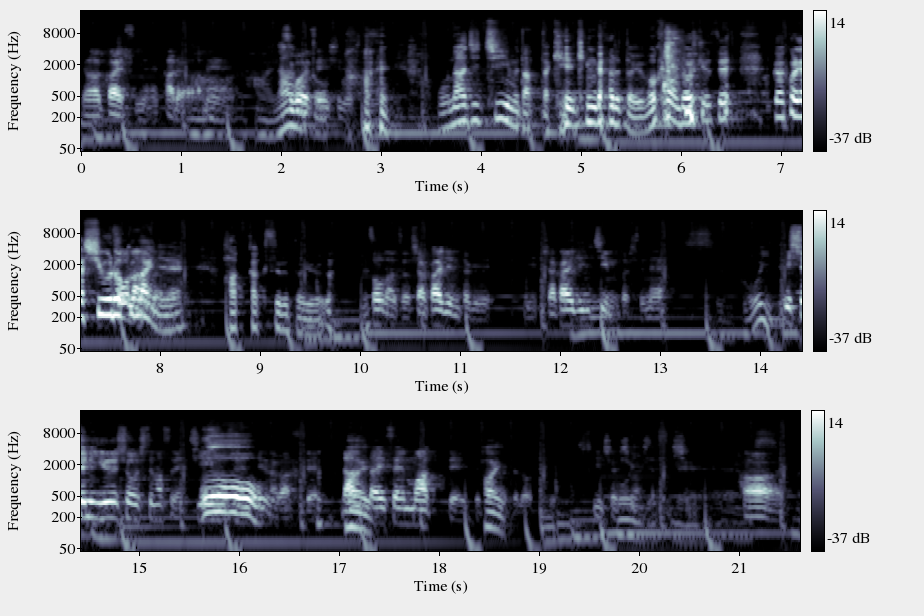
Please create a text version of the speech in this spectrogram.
柔らかいですね、彼はね。はい、すごい選手でしたはい、同じチームだった経験があるという僕らの同級生がこれが収録前にね発覚するという。そうなんですよ。社会人の時に、社会人チームとしてね、すごいで一す緒に優勝してますね。チーム戦っていうのがあって、団体戦もあって、はい。優勝しました。すね。ね。はい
